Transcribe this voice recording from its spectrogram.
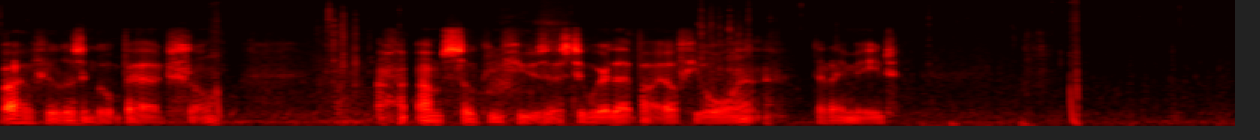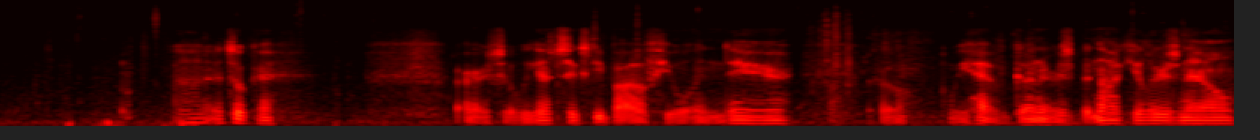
biofuel doesn't go bad, so I'm so confused as to where that biofuel went that I made. Uh, it's okay. Alright, so we got 60 biofuel in there. So we have gunner's binoculars now.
